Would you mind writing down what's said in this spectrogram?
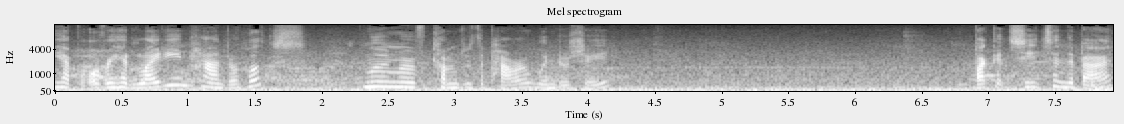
You have overhead lighting, handle hooks. Moonroof comes with a power window shade. Bucket seats in the back.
